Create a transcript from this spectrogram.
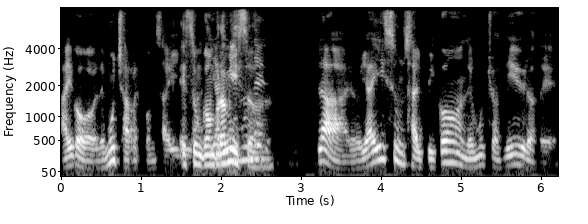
algo de mucha responsabilidad. Es un compromiso. claro, y ahí hice un salpicón de muchos libros de,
